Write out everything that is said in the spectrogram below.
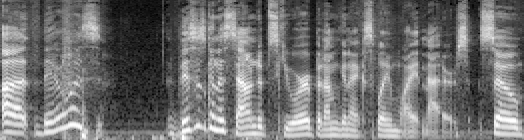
Uh, there was, this is going to sound obscure, but I'm going to explain why it matters. So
